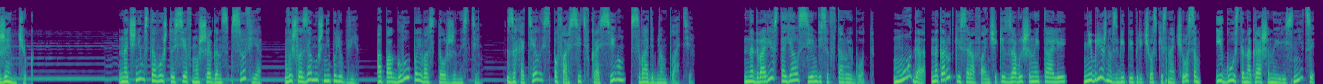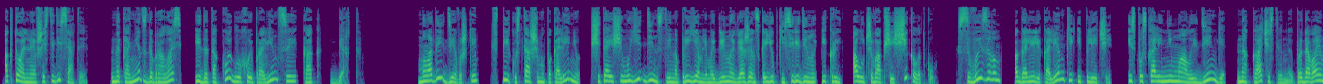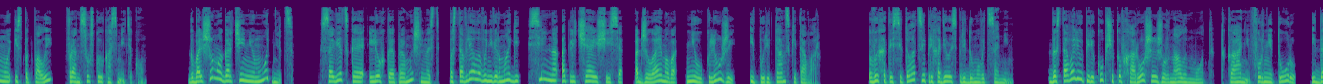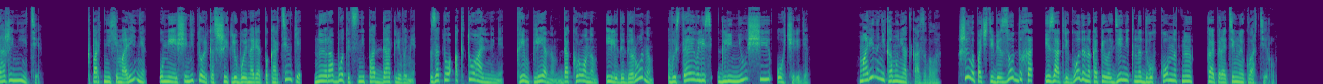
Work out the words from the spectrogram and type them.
Жемчуг. Начнем с того, что Сев Мушеганс Софья вышла замуж не по любви, а по глупой восторженности. Захотелось пофорсить в красивом свадебном платье. На дворе стоял 72-й год. Мода на короткие сарафанчики с завышенной талией, небрежно взбитые прически с начесом и густо накрашенные ресницы, актуальные в 60-е наконец добралась и до такой глухой провинции, как Берт. Молодые девушки, в пику старшему поколению, считающему единственно приемлемой длиной для женской юбки середину икры, а лучше вообще щиколотку, с вызовом оголили коленки и плечи и спускали немалые деньги на качественную, продаваемую из-под полы французскую косметику. К большому огорчению модниц советская легкая промышленность поставляла в универмаги сильно отличающийся от желаемого неуклюжий и пуританский товар. Выход из ситуации приходилось придумывать самим. Доставали у перекупщиков хорошие журналы мод, ткани, фурнитуру и даже нити. К портнихе Марине, умеющей не только сшить любой наряд по картинке, но и работать с неподатливыми, зато актуальными кремпленом, докроном или дедероном выстраивались длиннющие очереди. Марина никому не отказывала. Шила почти без отдыха и за три года накопила денег на двухкомнатную кооперативную квартиру.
